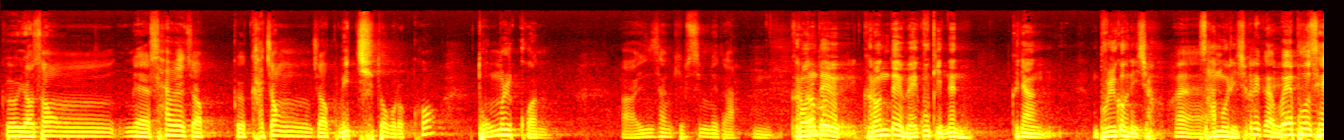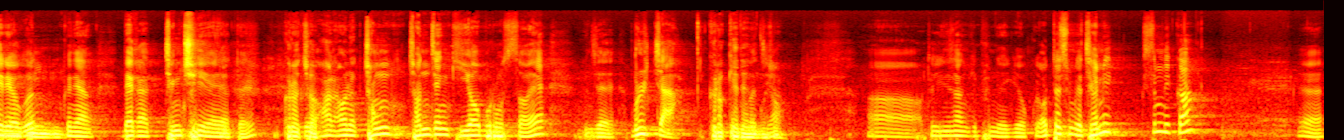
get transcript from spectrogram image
그 여성의 사회적 그 가정적 위치도 그렇고 동물권 아 인상 깊습니다. 음. 그런데 그런데 외국인은 그냥 물건이죠. 네. 사물이죠. 그러니까 네. 외부 세력은 음. 그냥 내가 쟁취해야 될 그렇죠. 그 어느 정, 전쟁 기업으로서의 이제 물자 그렇게 되는 거죠. 거죠. 아, 되게 인상 깊은 얘기였고 어땠습니까? 재밌습니까? 예,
